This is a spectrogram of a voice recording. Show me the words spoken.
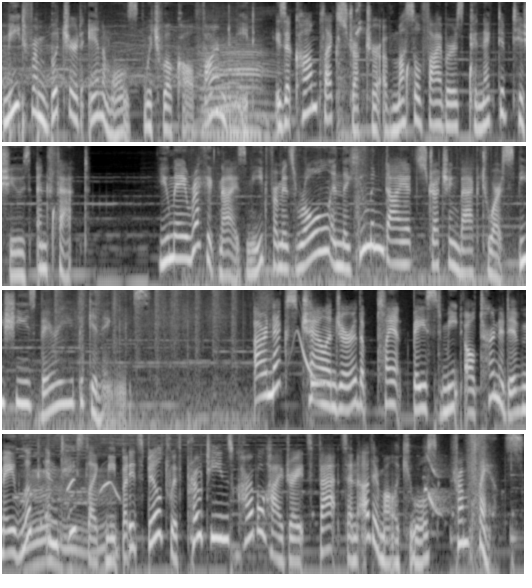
Meat from butchered animals, which we'll call farmed meat, is a complex structure of muscle fibers, connective tissues, and fat you may recognize meat from its role in the human diet stretching back to our species' very beginnings. Our next challenger, the plant based meat alternative, may look and taste like meat, but it's built with proteins, carbohydrates, fats, and other molecules from plants.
